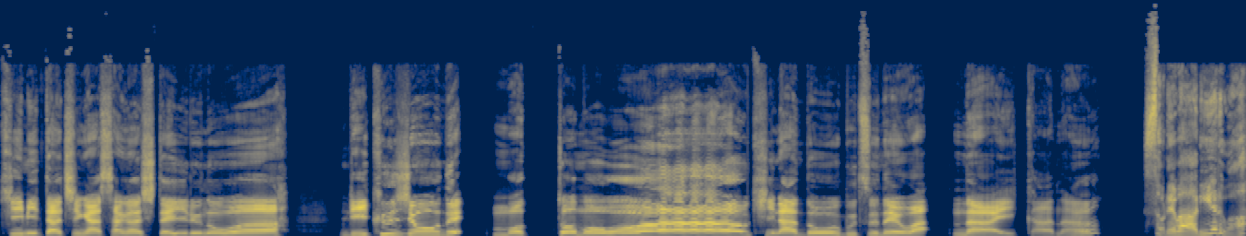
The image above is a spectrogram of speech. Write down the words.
君たちが探しているのは陸上で最も大きな動物ではないかな？それはありえるわ。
